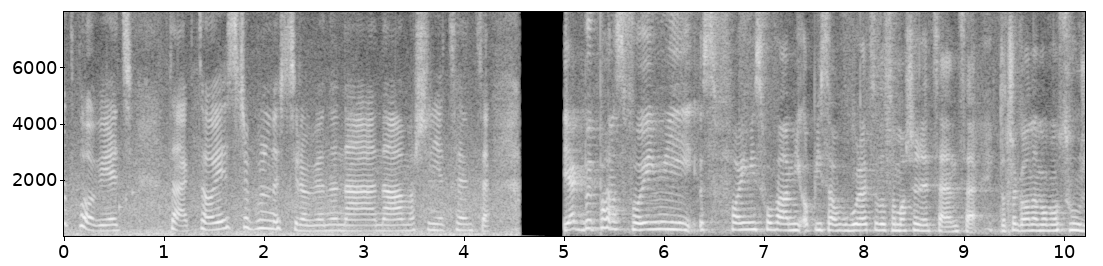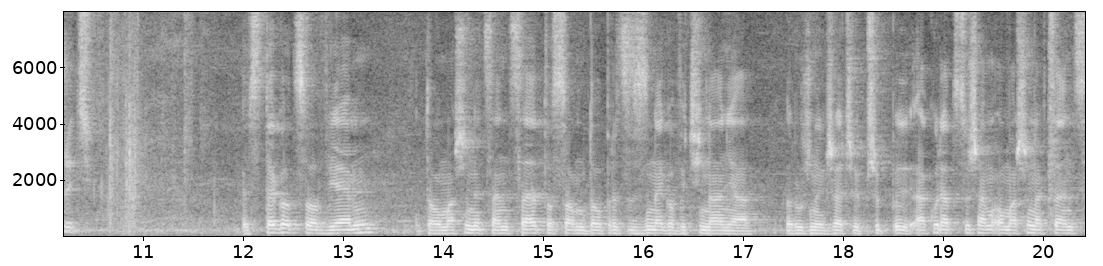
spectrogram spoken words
odpowiedź. Tak, to jest w szczególności robione na, na maszynie CNC. Jakby pan swoimi, swoimi słowami opisał w ogóle, co to są maszyny CNC, do czego one mogą służyć? Z tego co wiem, to maszyny CNC to są do precyzyjnego wycinania różnych rzeczy. Przy, akurat słyszałem o maszynach CNC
